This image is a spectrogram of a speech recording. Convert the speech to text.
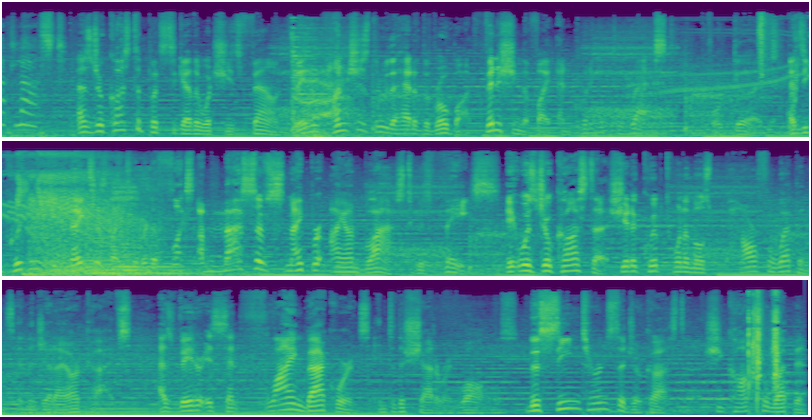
at last. As Jocasta puts together what she's found, Vader punches through the head of the robot, finishing the fight and putting it to rest for good. As he quickly ignites his lightsaber, deflects a massive sniper ion blast to his face. It was Jocasta. She had equipped one of the most powerful weapons in the Jedi archives, as Vader is sent flying backwards into the shattering walls. The scene turns to Jocasta. She cocks the weapon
